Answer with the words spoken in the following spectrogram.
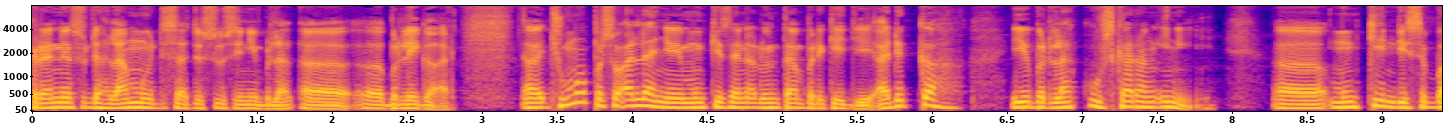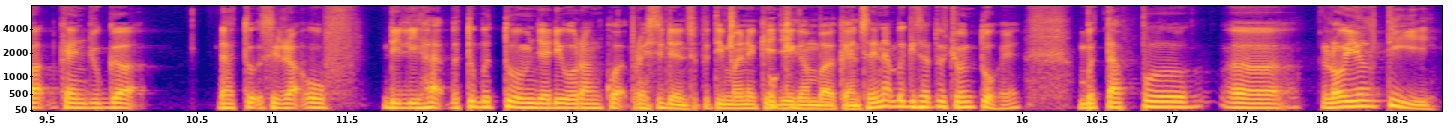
kerana sudah lama desas-desus ini berla, uh, uh, berlegar. Uh, cuma persoalannya yang mungkin saya nak luntang pada KJ, adakah ia berlaku sekarang ini? Uh, mungkin disebabkan juga Datuk Seri Rauf dilihat betul-betul menjadi orang kuat presiden seperti mana KJ okay. gambarkan. Saya nak bagi satu contoh ya. Betapa uh, loyalty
